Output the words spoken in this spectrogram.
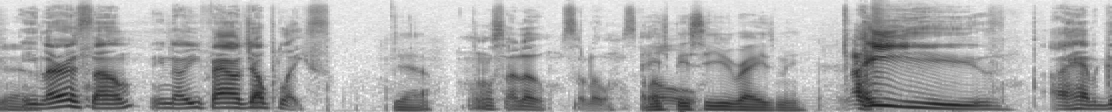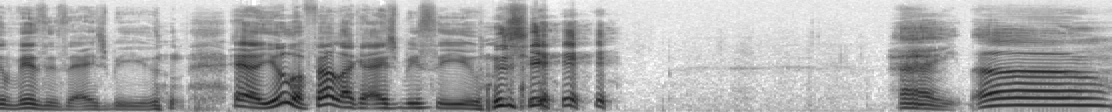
Yeah. You learned something. You know, you found your place. yeah. Mm, Salute, salute, salute. HBCU raised me. Hey, I had a good visit to HBU. Hell, have felt like an HBCU. Shit. Hey, uh,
